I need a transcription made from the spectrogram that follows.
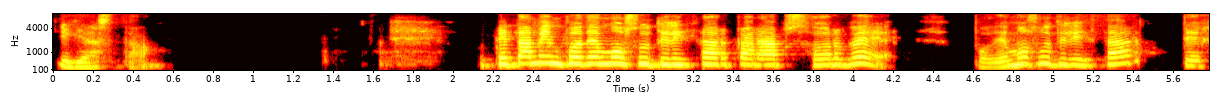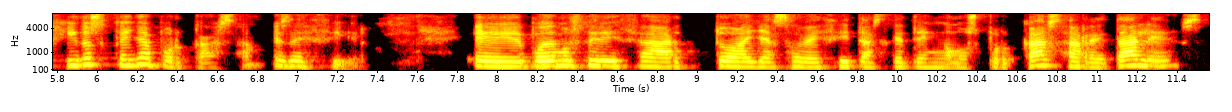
Y ya está. ¿Qué también podemos utilizar para absorber? Podemos utilizar tejidos que haya por casa, es decir, eh, podemos utilizar toallas suavecitas que tengamos por casa, retales,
